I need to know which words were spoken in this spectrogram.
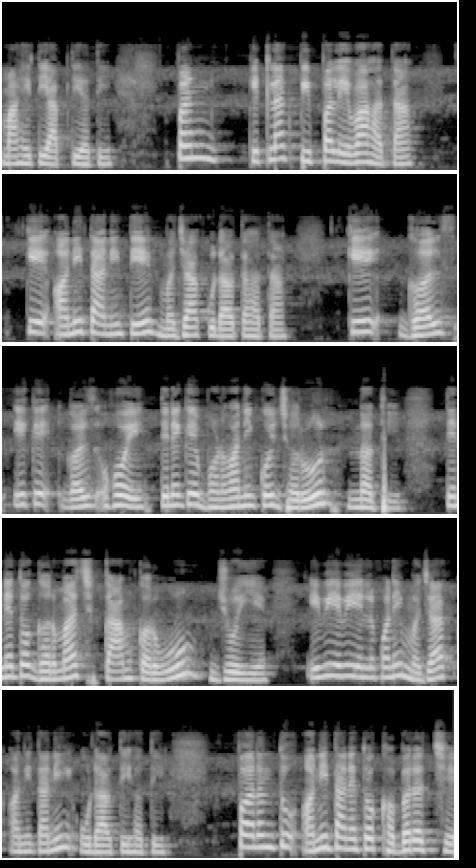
માહિતી આપતી હતી. પણ કેટલાક પીપલ એવા હતા કે અનિતાની તે મજાક ઉડાવતા હતા કે ગર્લ્સ એ કે, ગર્લ્સ હોય તેને કંઈ ભણવાની કોઈ જરૂર નથી. તેને તો ઘરમાં જ કામ કરવું જોઈએ. એવી એવી એ લોકોની મજાક અનિતાની ઉડાવતી હતી. પરંતુ અનિતાને તો ખબર જ છે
